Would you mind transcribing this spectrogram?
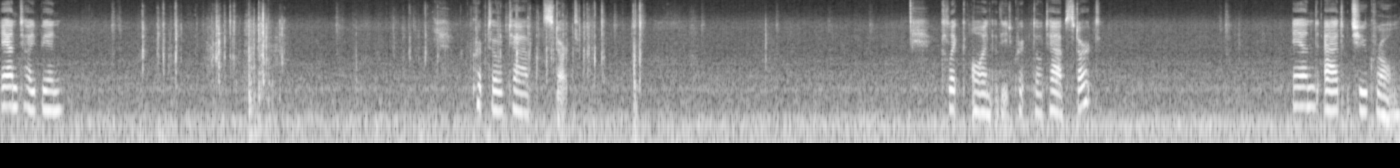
and type in Crypto tab Start. Click on the Crypto tab Start and add to Chrome.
